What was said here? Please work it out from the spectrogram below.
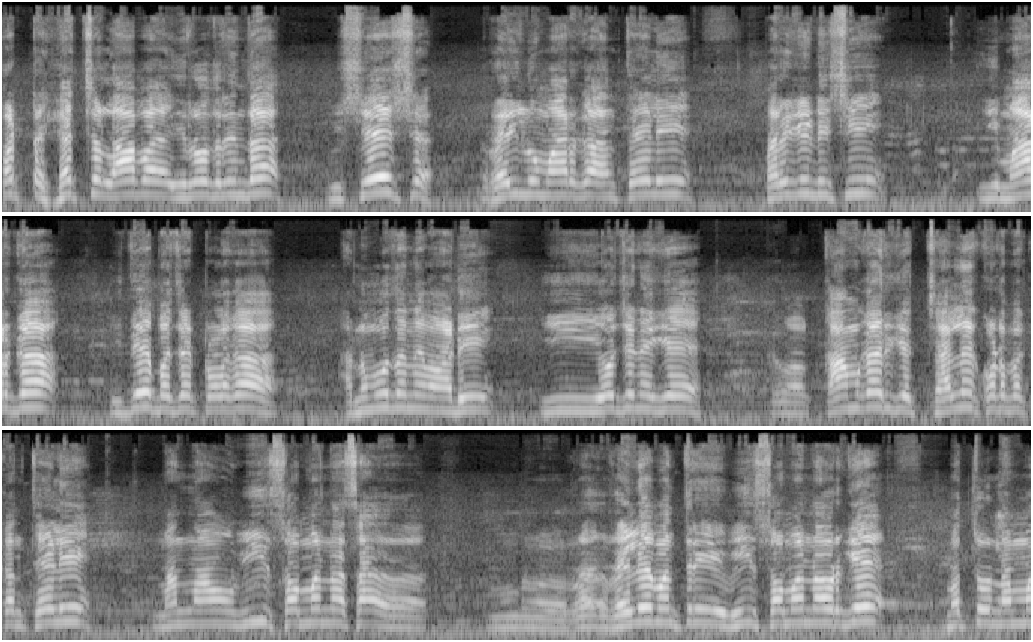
ಪಟ್ಟು ಹೆಚ್ಚು ಲಾಭ ಇರೋದರಿಂದ ವಿಶೇಷ ರೈಲು ಮಾರ್ಗ ಅಂಥೇಳಿ ಪರಿಗಣಿಸಿ ಈ ಮಾರ್ಗ ಇದೇ ಬಜೆಟ್ ಒಳಗೆ ಅನುಮೋದನೆ ಮಾಡಿ ಈ ಯೋಜನೆಗೆ ಕಾಮಗಾರಿಗೆ ಚಾಲನೆ ಕೊಡಬೇಕಂಥೇಳಿ ನಾವು ವಿ ಸೋಮಣ್ಣ ಸ ರೈಲ್ವೆ ಮಂತ್ರಿ ವಿ ಸೋಮಣ್ಣ ಅವ್ರಿಗೆ ಮತ್ತು ನಮ್ಮ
